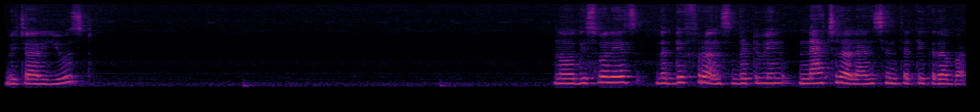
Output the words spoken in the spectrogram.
which are used Now this one is the difference between natural and synthetic rubber.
